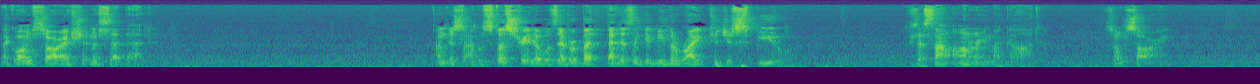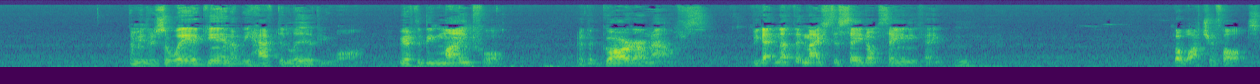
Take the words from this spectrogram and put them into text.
Like, oh, I'm sorry, I shouldn't have said that. I'm just, I was frustrated was ever, but that doesn't give me the right to just spew. Because that's not honoring my God. So I'm sorry. I mean, there's a way, again, that we have to live, you all. We have to be mindful. We have to guard our mouths. If you got nothing nice to say, don't say anything. Hmm. But watch your thoughts.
